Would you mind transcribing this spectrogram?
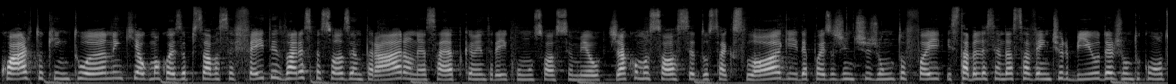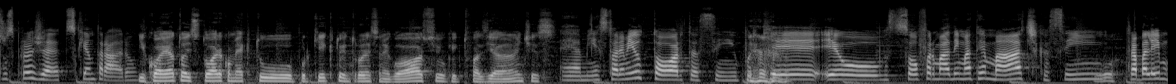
quarto, quinto ano em que alguma coisa precisava ser feita e várias pessoas entraram. Nessa época eu entrei com um sócio meu, já como sócia do Sexlog, e depois a gente junto foi estabelecendo essa Venture Builder junto com outros projetos que entraram. E qual é a tua história? Como é que tu. Por que que tu entrou nesse negócio? O que que tu fazia antes? É, a minha história é meio torta, assim, porque eu sou formada em matemática, assim. Oh. Trabalhei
